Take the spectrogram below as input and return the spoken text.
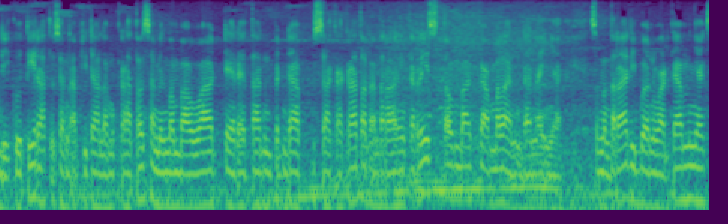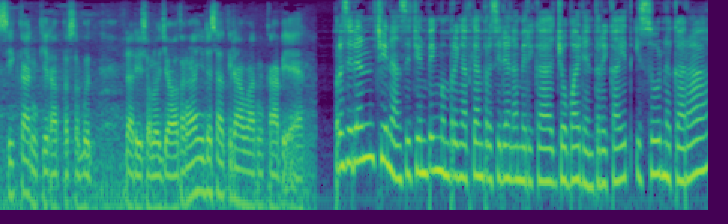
Diikuti ratusan abdi dalam keraton sambil membawa deretan benda pusaka keraton antara lain keris, tombak, gamelan, dan lainnya. Sementara ribuan warga menyaksikan kirap tersebut. Dari Solo, Jawa Tengah, Yuda Satirawan, KBR. Presiden China Xi Jinping memperingatkan Presiden Amerika Joe Biden terkait isu negara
